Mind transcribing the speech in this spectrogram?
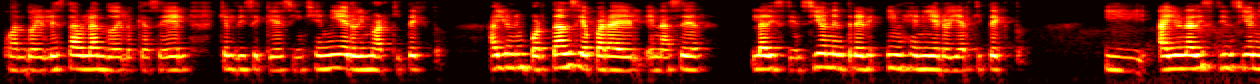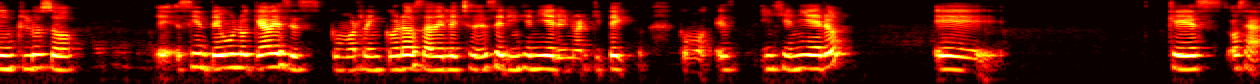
cuando él está hablando de lo que hace él, que él dice que es ingeniero y no arquitecto. Hay una importancia para él en hacer la distinción entre ingeniero y arquitecto y hay una distinción incluso, eh, siente uno que a veces como rencorosa del hecho de ser ingeniero y no arquitecto, como es ingeniero, eh, que es, o sea,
